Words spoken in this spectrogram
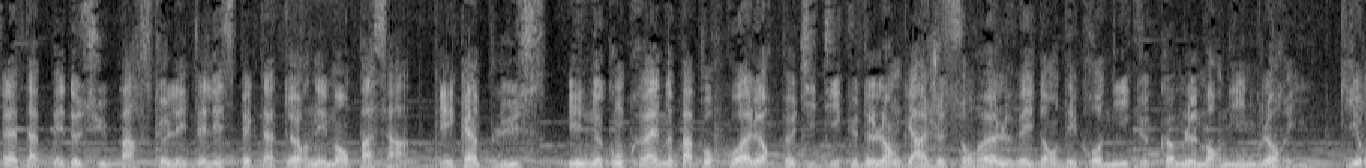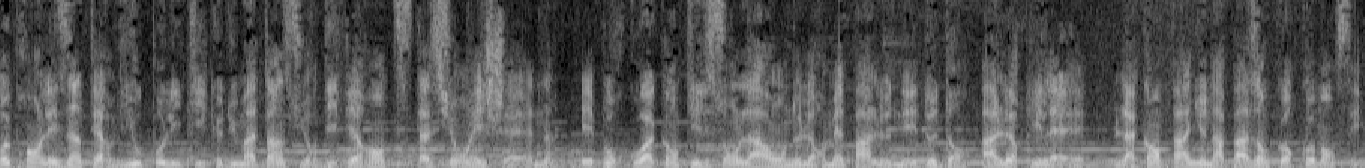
fait taper dessus parce que les téléspectateurs n'aimant pas ça, et qu'un plus, ils ne comprennent pas pourquoi leurs petits tics de langage sont relevés dans des chroniques comme le Morning Glory, qui reprend les interviews politiques du matin sur différentes stations et chaînes, et pourquoi quand ils sont là on ne leur met pas le nez dedans. À l'heure qu'il est, la campagne n'a pas encore commencé.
